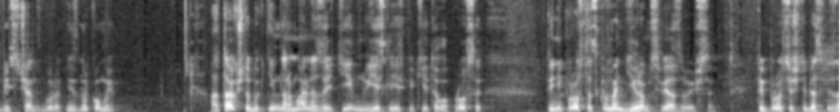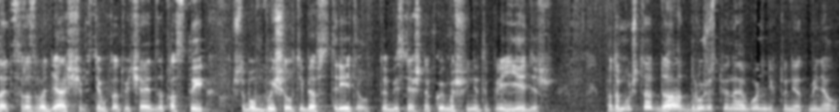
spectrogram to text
Лисичанск город незнакомый. А так, чтобы к ним нормально зайти, ну, если есть какие-то вопросы, ты не просто с командиром связываешься. Ты просишь тебя связать с разводящим, с тем, кто отвечает за посты, чтобы он вышел, тебя встретил. Ты объясняешь, на какой машине ты приедешь. Потому что, да, дружественный огонь никто не отменял.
